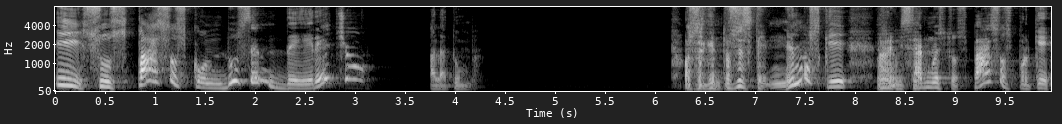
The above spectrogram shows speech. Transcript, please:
Y sus pasos conducen derecho a la tumba. O sea que entonces tenemos que revisar nuestros pasos porque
